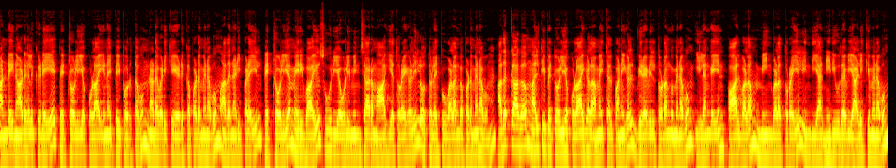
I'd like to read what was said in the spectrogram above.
அண்டை நாடுகளுக்கிடையே பெட்ரோலிய குழாய் இணைப்பை பொருத்தவும் நடவடிக்கை எடுக்கப்படும் எனவும் அதன் அடிப்படையில் பெட்ரோலியம் எரிவாயு சூரிய ஒளி மின்சாரம் ஆகிய துறைகளில் ஒத்துழைப்பு வழங்கப்படும் எனவும் அதற்காக மல்டி பெட்ரோலிய குழாய்கள் அமைத்தல் பணிகள் விரைவில் தொடங்கும் எனவும் இலங்கையின் பால்வளம் மீன்வளத்துறையில் இந்தியா நிதியுதவி அளிக்கும் எனவும்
